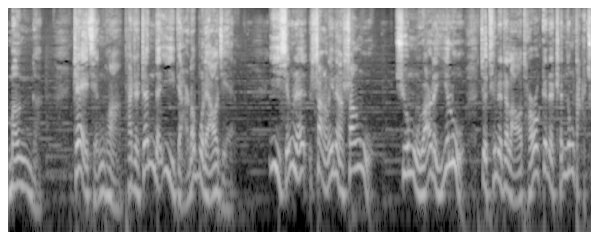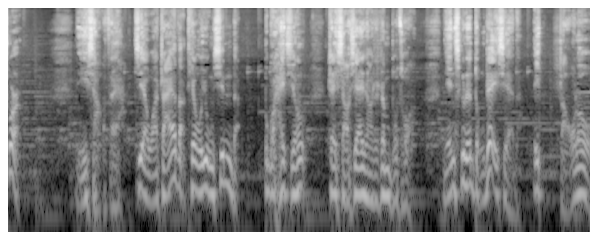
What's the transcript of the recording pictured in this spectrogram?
懵啊，这情况他是真的一点都不了解。一行人上了一辆商务。去墓园的一路，就听着这老头跟着陈总打趣：“你小子呀，借我宅子挺有用心的。不过还行，这小先生是真不错，年轻人懂这些的。嘿，少喽。”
